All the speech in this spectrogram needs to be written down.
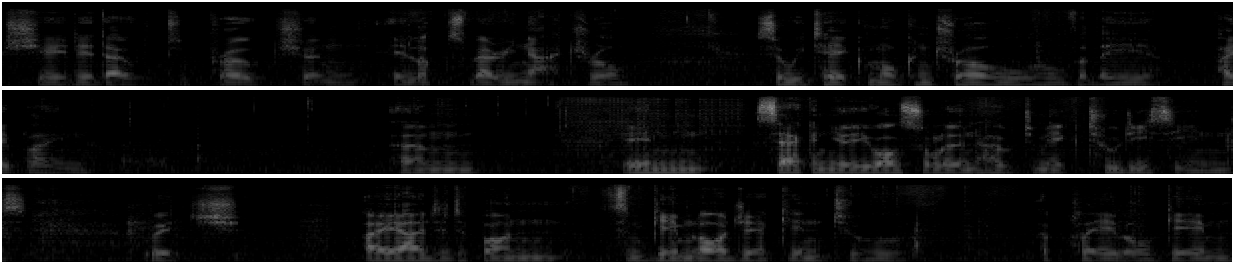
shaded out approach and it looks very natural. So we take more control over the pipeline. Um, in second year, you also learn how to make 2D scenes which I added upon some game logic into a playable game,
